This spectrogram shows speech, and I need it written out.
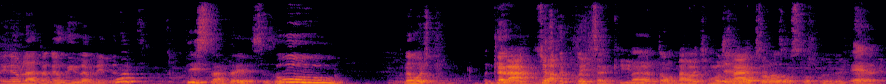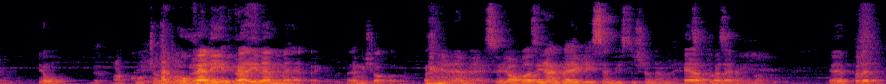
Még nem látok, az így nem létezik. Tisztán te jössz az Uh, Na most... De látja. Most akkor Viccen kívül. Látom? Már hogyha most látod, az oszlop mögött. El. Jó. akkor csak Hát akkor nem. felé, felé nem mehetek. Nem is akarok. Nem mehetsz, hogy abba az irányba egészen biztosan nem az Elfele. Elfeled.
